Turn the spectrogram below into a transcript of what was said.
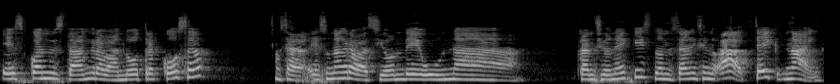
es cuando estaban grabando otra cosa. O sea, es una grabación de una canción X donde están diciendo, ah, take nine.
